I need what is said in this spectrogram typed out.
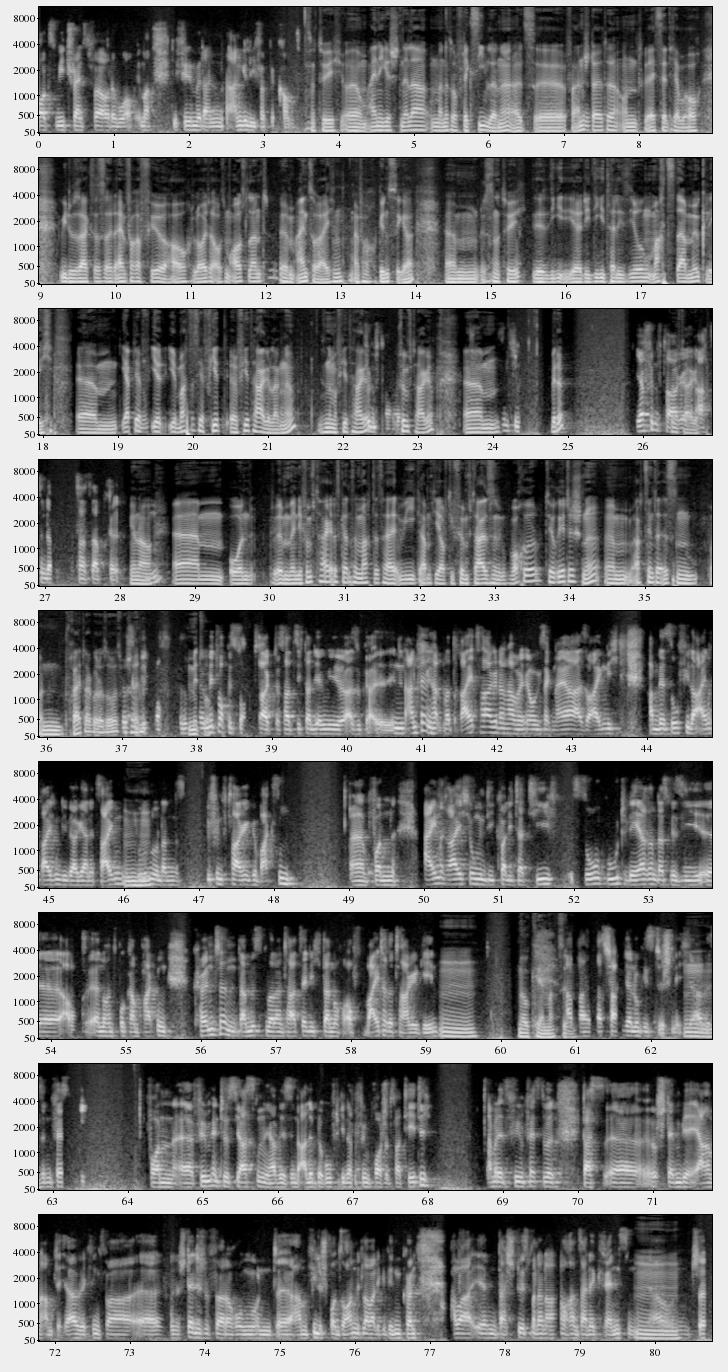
Box, WeTransfer oder wo auch immer die Filme dann angeliefert bekommt. Das ist natürlich äh, um einiges schneller und man ist auch flexibler ne, als äh, Veranstalter und gleichzeitig aber auch, wie du sagst, es ist halt einfacher für auch Leute aus dem Ausland ähm, einzureichen, einfach auch günstiger. Ähm, das ist natürlich, die, die, die Digitalisierung macht es da möglich. Ähm, ihr habt ja, ihr, ihr macht es ja vier, äh, vier Tage lang, ne? Das sind immer vier Tage? Fünf Tage. Fünf Tage. Ähm, bitte? Ja, fünf Tage. Fünf Tage. 18. 20. April. Genau. Mhm. Ähm, und ähm, wenn ihr fünf Tage das Ganze macht, das heißt, wie kamt ihr auf die fünf Tage? Das ist eine Woche theoretisch, ne? Ähm, 18. ist ein, ein, Freitag oder sowas wahrscheinlich? Mittwoch. Also Mittwoch. Mittwoch. bis Sonntag. Das hat sich dann irgendwie, also in den Anfängen hatten wir drei Tage, dann haben wir irgendwie gesagt, naja, also eigentlich haben wir so viele Einreichungen, die wir gerne zeigen mhm. würden und dann ist die fünf Tage gewachsen äh, von Einreichungen, die qualitativ so gut wären, dass wir sie äh, auch äh, noch ins Programm packen könnten. Da müssten wir dann tatsächlich dann noch auf weitere Tage gehen. Mm. Okay, macht Sinn. Aber das schaffen wir logistisch nicht. Mm. Ja. Wir sind fest von äh, Filmenthusiasten. Ja, wir sind alle beruflich in der Filmbranche zwar tätig, aber das Filmfestival, das äh, stemmen wir ehrenamtlich. Ja. Wir kriegen zwar äh, eine städtische Förderung und äh, haben viele Sponsoren mittlerweile gewinnen können, aber ähm, da stößt man dann auch an seine Grenzen. Mm. Ja. Und äh, äh,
